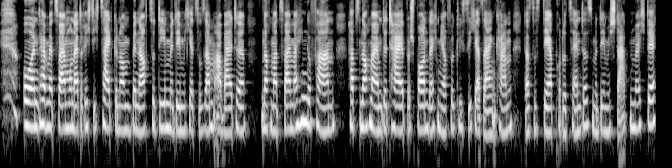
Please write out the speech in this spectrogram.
und habe mir zwei Monate richtig Zeit genommen. Bin auch zu dem, mit dem ich jetzt zusammenarbeite, nochmal zweimal hingefahren, habe es nochmal im Detail besprochen, dass ich mir auch wirklich sicher sein kann, dass es der Produzent ist, mit dem ich starten möchte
